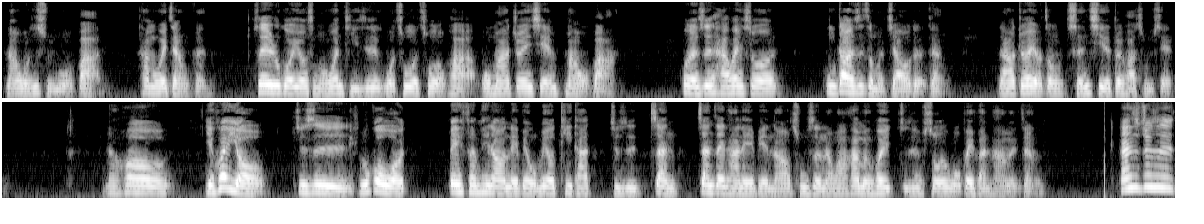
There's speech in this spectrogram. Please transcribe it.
然后我是属于我爸的，他们会这样分。所以如果有什么问题是我出了错的话，我妈就会先骂我爸，或者是还会说你到底是怎么教的这样。然后就会有这种神奇的对话出现，然后也会有，就是如果我被分配到那边，我没有替他就是站站在他那边，然后出声的话，他们会就是说我背叛他们这样。但是就是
